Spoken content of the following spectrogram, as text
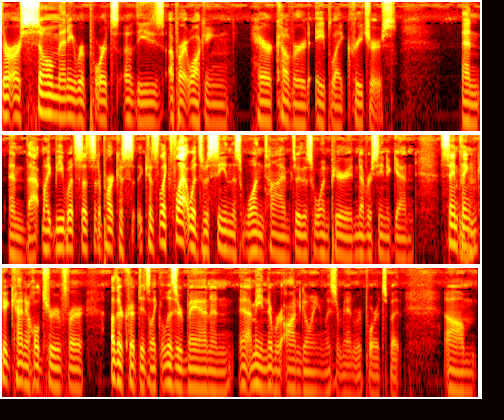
there are so many reports of these upright walking hair covered ape like creatures. And and that might be what sets it apart because like flatwoods was seen this one time through this one period never seen again. Same thing could kind of hold true for other cryptids like lizard man and i mean there were ongoing lizard man reports but um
